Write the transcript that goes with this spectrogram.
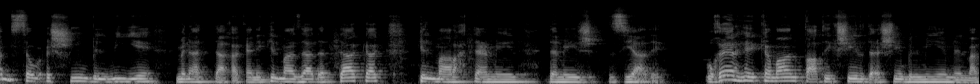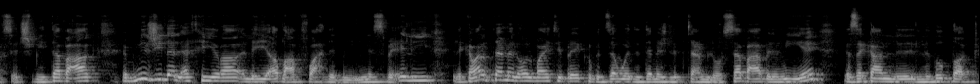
25% من attack ك يعني كل ما زاد attack ك كل ما راح تعمل damage زيادة. وغير هيك كمان بتعطيك shield 20% من ال max HP تبعك. بنجي للأخيرة اللي هي أضعف واحدة بالنسبة لي اللي كمان بتعمل almighty break وبتزود ال damage اللي بتعمله 7% إذا كان اللي ضدك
